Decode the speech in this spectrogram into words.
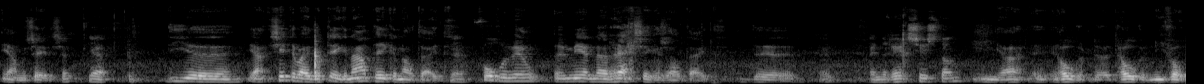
ja, Mercedes hè. Ja. Die eh, ja, zitten wij er tegenaan tekenen altijd. Ja. Volvo wil eh, meer naar rechts zeggen ze altijd. De, En rechts is dan? ja, het hoger, het niveau.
